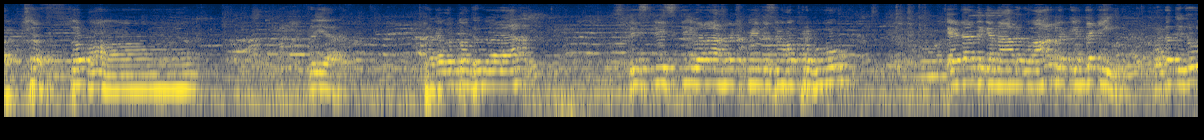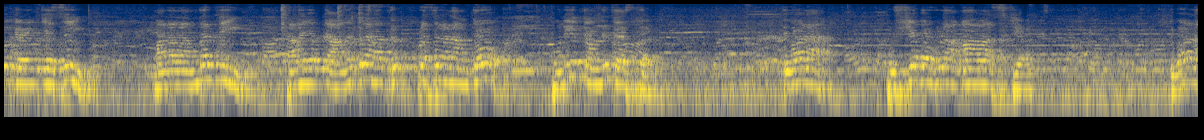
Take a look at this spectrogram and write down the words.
रक्षस्व माम्। प्रिय मधुरा శ్రీ శ్రీ శ్రీ వరాహలక్ష్మీ ప్రభువు ఏడాదికి నాలుగు మార్ల కిందకి ఒక దిగువకి వెంచేసి మనందరినీ తన యొక్క అనుగ్రహ దృక్ప్రసరణంతో పునీతుల్ని చేస్తాడు. ఇవాళ పుష్యబహుళ అమావాస్య. ఇవాళ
